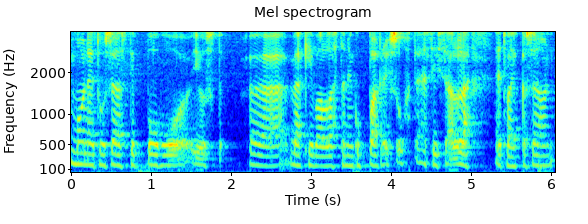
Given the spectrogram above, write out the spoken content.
monet useasti puhuu just väkivallasta niin kuin parisuhteen sisällä, että vaikka se on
